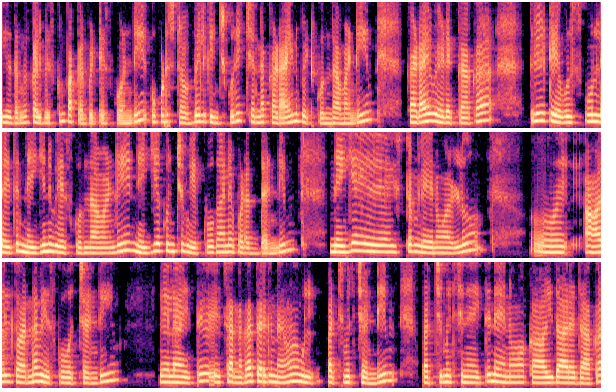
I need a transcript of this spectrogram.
ఈ విధంగా కలిపేసుకుని పక్కన పెట్టేసుకోండి. ఇప్పుడు స్టవ్ వెలిగించుకుని చిన్న కడాయిని పెట్టుకుందామండి. కడాయి వేడెక్కాక త్రీ టేబుల్ స్పూన్లు అయితే నెయ్యిని వేసుకుందామండి. నెయ్యి కొంచెం ఎక్కువగానే పడద్దండి. నెయ్యి ఇష్టం లేని వాళ్ళు ఆయిల్తో అన్న వేసుకోవచ్చండి. ఇలా అయితే సన్నగా తరిగిన పచ్చిమిర్చి అండి పచ్చిమిర్చిని అయితే నేను ఒక ఐదు ఆరు దాకా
